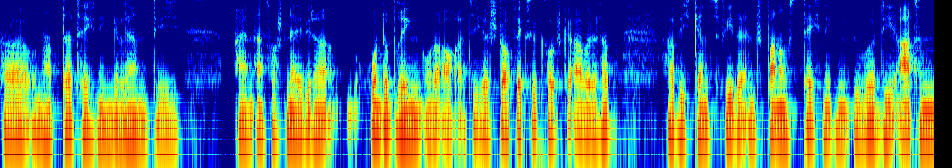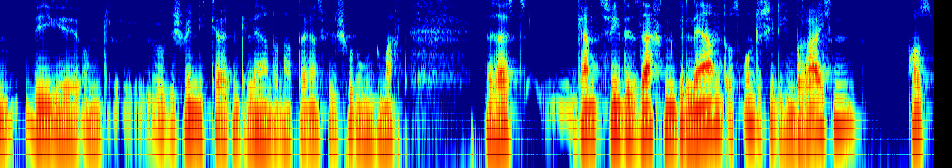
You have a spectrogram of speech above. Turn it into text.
äh, und habe da Techniken gelernt, die einen einfach schnell wieder runterbringen. Oder auch als ich als Stoffwechselcoach gearbeitet habe, habe ich ganz viele Entspannungstechniken über die Atemwege und über Geschwindigkeiten gelernt und habe da ganz viele Schulungen gemacht. Das heißt, ganz viele Sachen gelernt aus unterschiedlichen Bereichen, aus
